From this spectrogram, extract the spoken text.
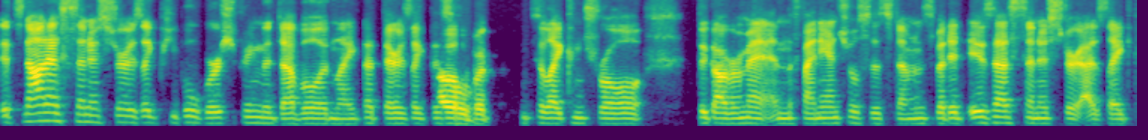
it's not as sinister as like people worshiping the devil and like that there's like this Oh, but to like control the government and the financial systems, but it is as sinister as like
